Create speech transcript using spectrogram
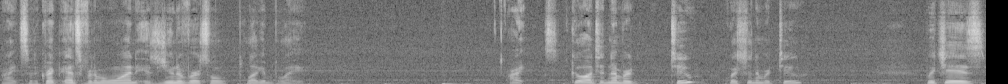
All right, so the correct answer for number one is universal plug and play. All right, let's go on to number two, question number two, which is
